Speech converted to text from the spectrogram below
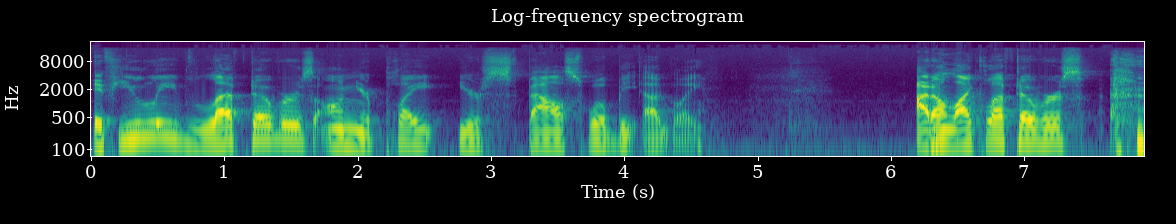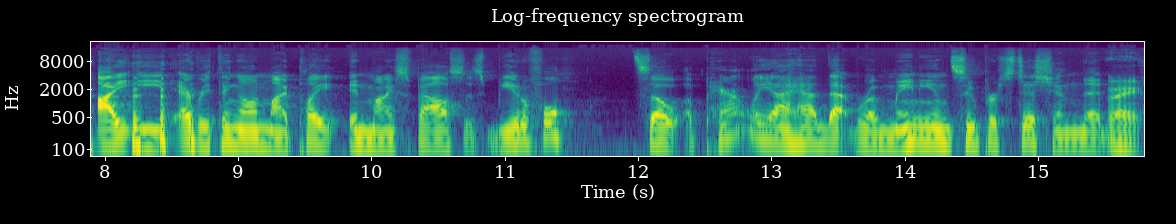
If you leave leftovers on your plate, your spouse will be ugly. I don't like leftovers. I eat everything on my plate, and my spouse is beautiful. So apparently, I had that Romanian superstition that Right.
